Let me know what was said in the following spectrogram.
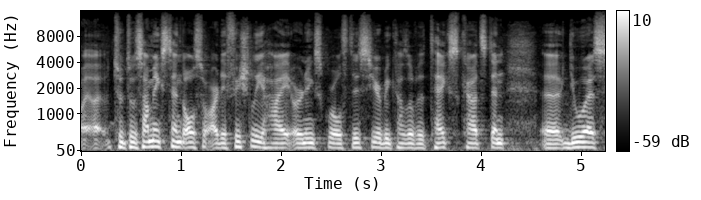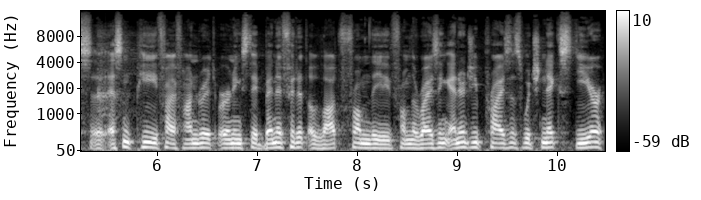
uh, to, to, some extent also artificially high earnings growth this year because of the tax cuts. Then uh, U.S. Uh, S&P 500 earnings they benefited a lot from the from the rising energy prices, which next year,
